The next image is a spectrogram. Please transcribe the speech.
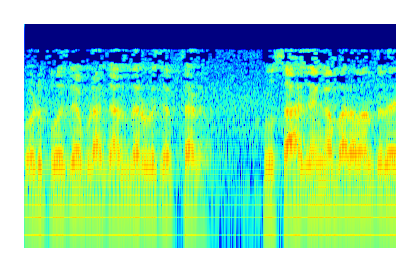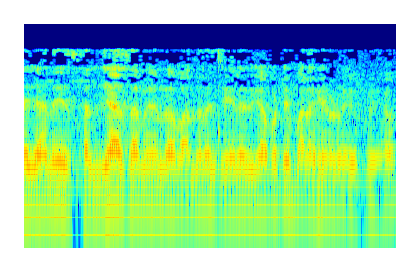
ఓడిపోతే అప్పుడు ఆ గంధర్వుడు చెప్తాడు నువ్వు సహజంగా బలవంతుడే కానీ సంధ్యా సమయంలో వందనం చేయలేదు కాబట్టి బలహీనుడు అయిపోయావు.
